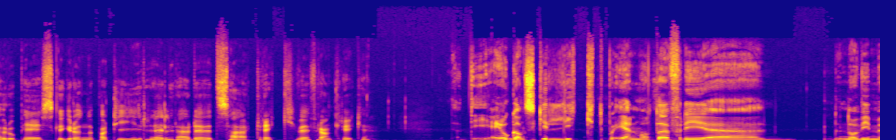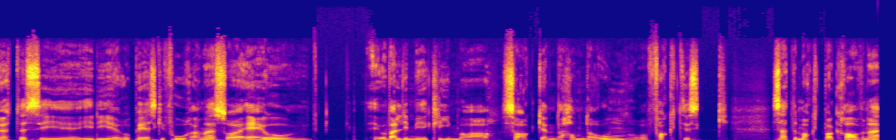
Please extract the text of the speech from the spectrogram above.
europeiske grønne partier, eller er det et særtrekk ved Frankrike? Det er jo ganske likt på én måte, fordi eh, når vi møtes i, i de europeiske foraene, så er jo, er jo veldig mye klimasaken det handler om. og faktisk sette makt bak kravene.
